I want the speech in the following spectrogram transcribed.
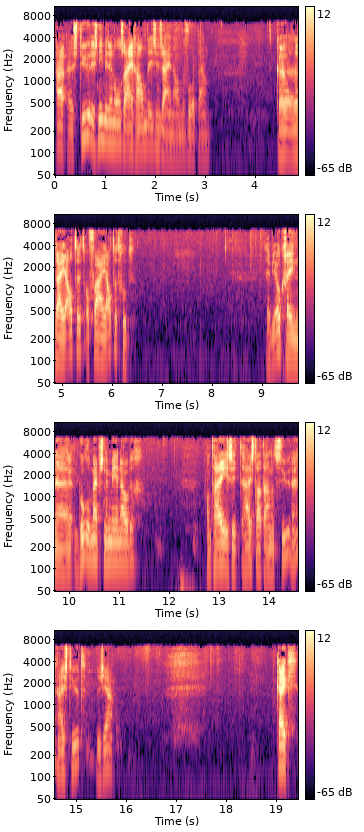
Ah, eh, stuur is niet meer in onze eigen handen, is in zijn handen voortaan. Rij je altijd of vaar je altijd goed. Heb je ook geen uh, Google Maps meer nodig. Want hij, zit, hij staat aan het stuur, hè? hij stuurt. Dus ja. Kijk,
